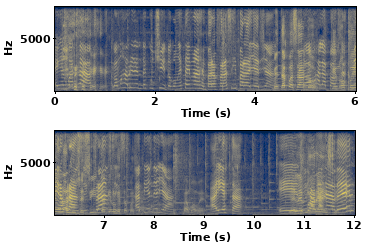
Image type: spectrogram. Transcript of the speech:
En el WhatsApp, vamos a abrir el descuchito con esta imagen para Francis y para ayer ya. Me está pasando que no veo la lucecita. ¿Qué es lo que está pasando? De allá. Vamos a ver. Ahí está. Eh, ¿Qué le Luis parece?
